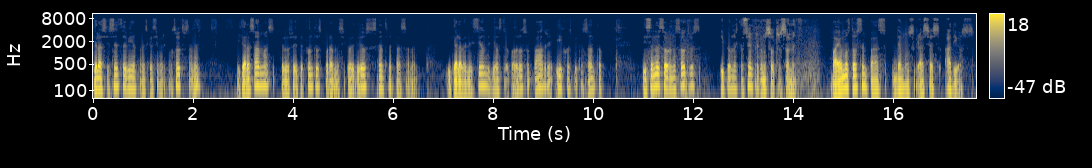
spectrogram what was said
Que la asistencia divina permanezca siempre con nosotros. Amén. Y que las almas de los fieles difuntos por la misericordia de Dios descansen en paz. Amén. Y que la bendición de Dios Todopoderoso, Padre, Hijo, Espíritu Santo, descienda sobre nosotros y permanezca siempre con nosotros. Amén. Vayamos todos en paz, demos gracias a Dios.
